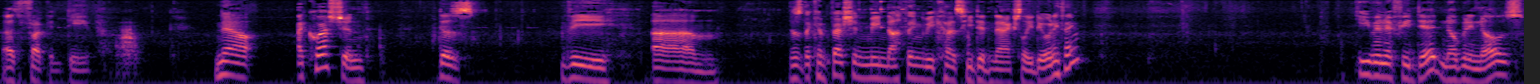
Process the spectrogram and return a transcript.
That's fucking deep. Now, I question: Does the um, does the confession mean nothing because he didn't actually do anything? Even if he did, nobody knows.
